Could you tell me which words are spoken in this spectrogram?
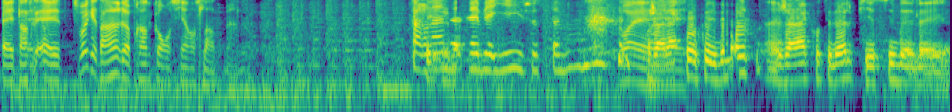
Elle est en train- elle- tu vois qu'elle est en train de reprendre conscience lentement. Là. Parlant de réveiller, justement. Ouais, J'allais à euh, côté d'elle, euh, j'allais à côté d'elle, puis essayer de la,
